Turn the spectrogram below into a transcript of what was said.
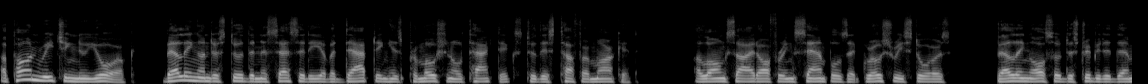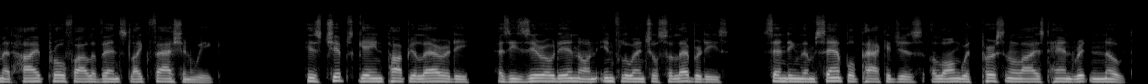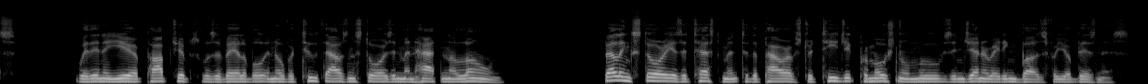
Upon reaching New York, Belling understood the necessity of adapting his promotional tactics to this tougher market. Alongside offering samples at grocery stores, Belling also distributed them at high profile events like Fashion Week. His chips gained popularity as he zeroed in on influential celebrities, sending them sample packages along with personalized handwritten notes. Within a year, Pop Chips was available in over 2,000 stores in Manhattan alone. Belling's story is a testament to the power of strategic promotional moves in generating buzz for your business.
